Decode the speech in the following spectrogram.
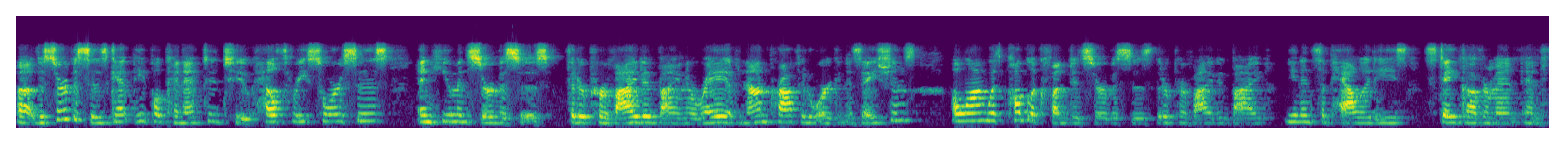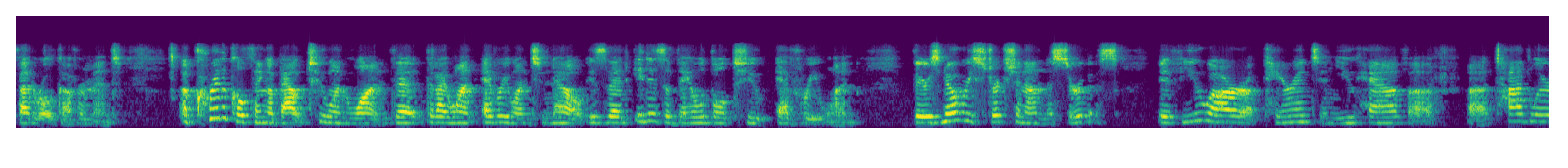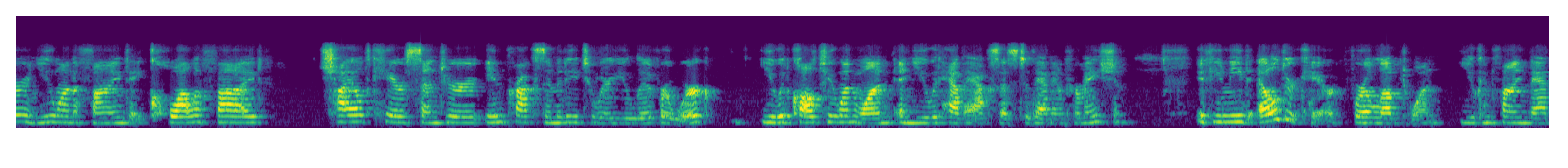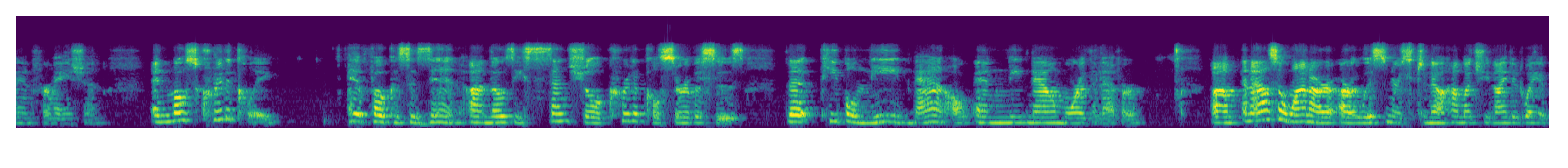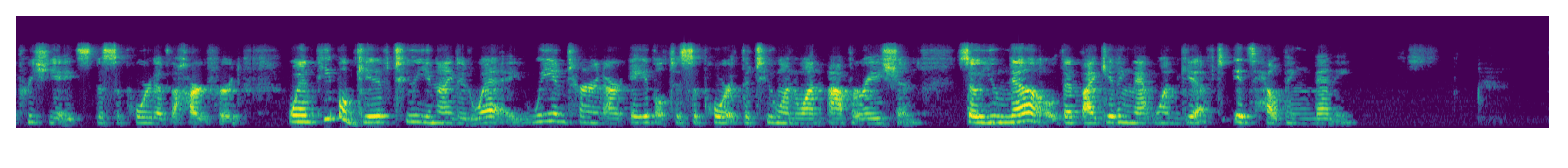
Uh, the services get people connected to health resources and human services that are provided by an array of nonprofit organizations, along with public funded services that are provided by municipalities, state government, and federal government a critical thing about 211 that, that I want everyone to know is that it is available to everyone. There's no restriction on the service. If you are a parent and you have a, a toddler and you want to find a qualified child care center in proximity to where you live or work, you would call 211 and you would have access to that information. If you need elder care for a loved one, you can find that information. And most critically, it focuses in on those essential critical services that people need now and need now more than ever. Um, and I also want our, our listeners to know how much United Way appreciates the support of the Hartford. When people give to United Way, we in turn are able to support the 211 operation so you know that by giving that one gift, it's helping many.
